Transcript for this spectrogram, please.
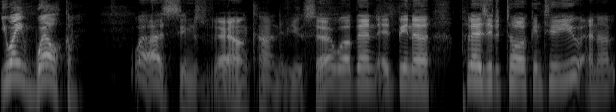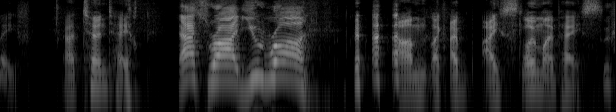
You ain't welcome. Well, that seems very unkind of you, sir. Well, then, it's been a pleasure to talking to you, and I leave. I turn tail. That's right. You run. um, like I I slow my pace.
